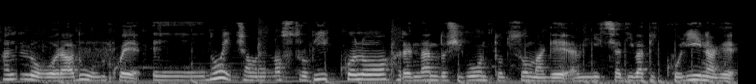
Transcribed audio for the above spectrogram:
Allora, dunque, eh, noi diciamo nel nostro piccolo, rendendoci conto insomma che è un'iniziativa piccolina che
